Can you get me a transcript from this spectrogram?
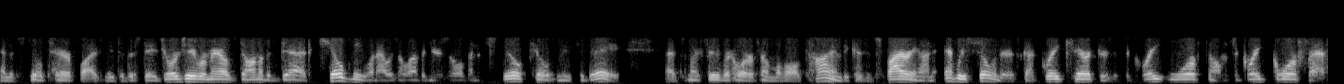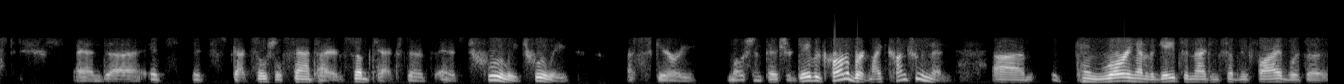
and it still terrifies me to this day. George A. Romero's Dawn of the Dead killed me when I was 11 years old, and it still kills me today. It's my favorite horror film of all time because it's firing on every cylinder. It's got great characters. It's a great war film. It's a great gore fest, and uh, it's it's got social satire and subtext, and it's, and it's truly, truly a scary motion picture. David Cronenberg, my countryman, uh, came roaring out of the gates in 1975 with a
